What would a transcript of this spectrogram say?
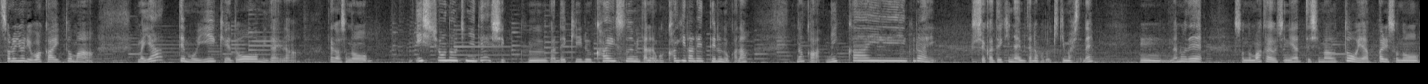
それより若いと、まあ、まあやってもいいけどみたいな。だからその一生のうちにレーシックができる回数みたいなのが限られてるのかな。なんか2回ぐらいしかできないみたいなことを聞きましたね。うん、なのでその若いうちにやってしまうとやっぱりその、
